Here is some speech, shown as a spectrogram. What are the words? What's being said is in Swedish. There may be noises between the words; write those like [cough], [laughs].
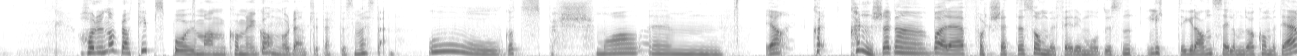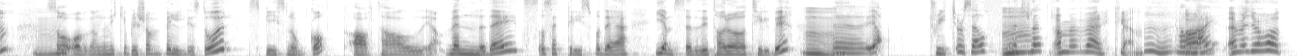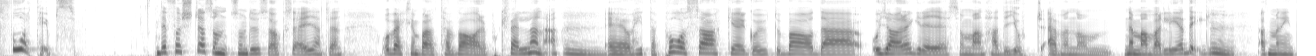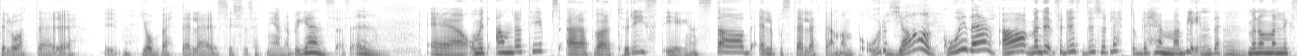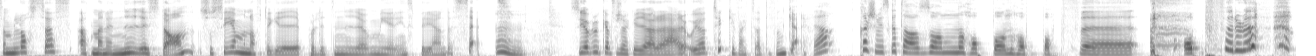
Har du några bra tips på hur man kommer igång ordentligt efter semestern? Oh, godt spørsmål. Ehm, ja, ka kanskje kan bare fortsette sommerferiemodusen lite grann selv om du har kommet hjem, så overgangen ikke blir så veldig stor. Spis noe godt, avtal ja, vennedates, og sett pris på det hjemstedet de tar å tilby. Eh, ja, treat yourself, rett og slett. Ja men verkligen. Mm, hva med ja, men jag har två tips. Det första som, som du sa också är egentligen att verkligen bara ta vara på kvällarna. Mm. Eh, och hitta på saker, gå ut och bada och göra grejer som man hade gjort även om, när man var ledig. Mm. Att man inte låter jobbet eller sysselsättningarna begränsa sig. Mm. Eh, och mitt andra tips är att vara turist i egen stad eller på stället där man bor. Ja, god idé! Ja, men det, för det, det är så lätt att bli hemmablind. Mm. Men om man liksom låtsas att man är ny i stan så ser man ofta grejer på lite nya och mer inspirerande sätt. Mm. Så jag brukar försöka göra det här och jag tycker faktiskt att det funkar. Ja, kanskje vi skal ta sånn hopp on, hopp off uh, Opp, fører du?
